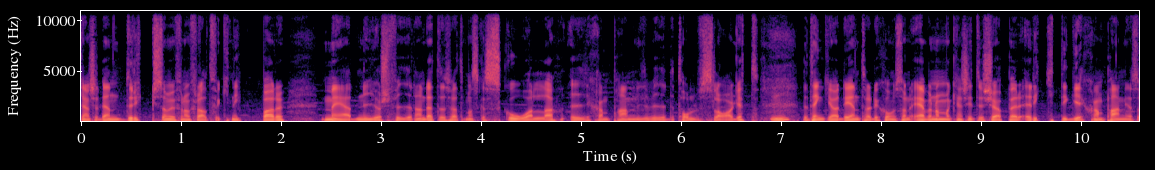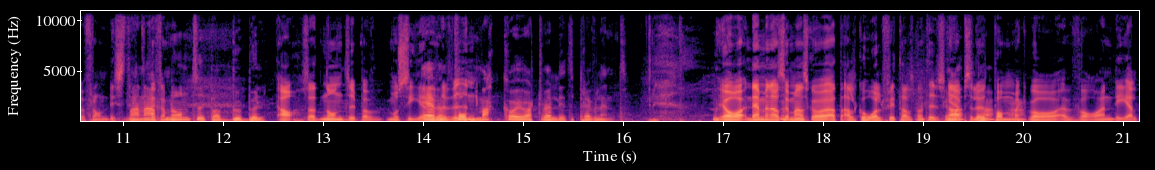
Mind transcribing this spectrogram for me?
kanske den dryck som vi framförallt förknippar med nyårsfirandet. Alltså att man ska skåla i champagne vid tolvslaget. Mm. Det tänker jag, det är en tradition som, även om man kanske inte köper riktig champagne, alltså från distrikt, Man har haft liksom, någon typ av bubbel. ja, så att någon typ av mousserande Även vin. Pommac har ju varit väldigt prevalent. Ja, nej men alltså man ska ett alkoholfritt alternativ ska Ja, absolut ja, Pommac ja. vara, vara en del.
